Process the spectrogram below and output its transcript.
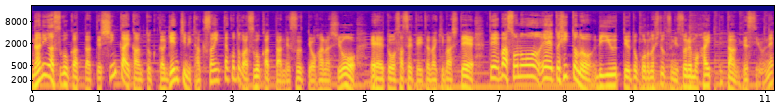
何がすごかったって新海監督が現地にたくさん行ったことがすごかったんですってお話を、えー、とさせていただきまして。で、まあ、その、えー、とヒットの理由っていうところの一つにそれも入ってたんですよね。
